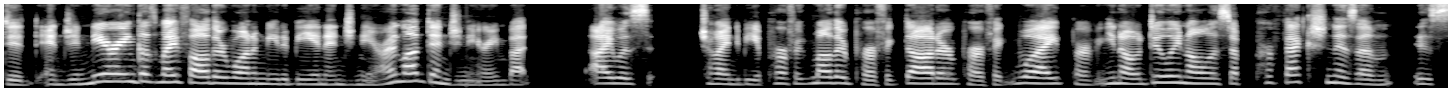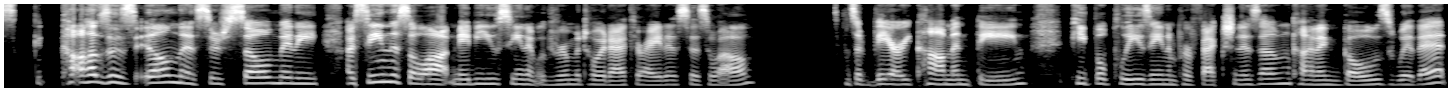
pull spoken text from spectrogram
did engineering because my father wanted me to be an engineer. I loved engineering, but I was trying to be a perfect mother, perfect daughter, perfect wife, perfect, you know, doing all this stuff. Perfectionism is causes illness. There's so many. I've seen this a lot. Maybe you've seen it with rheumatoid arthritis as well. It's a very common theme. People pleasing and perfectionism kind of goes with it.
